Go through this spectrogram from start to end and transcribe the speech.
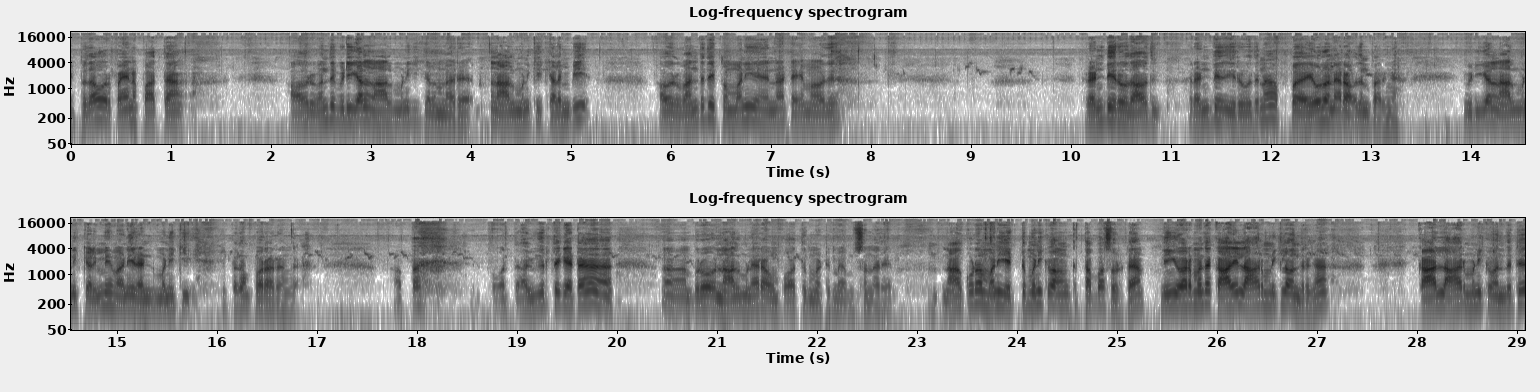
இப்போ தான் ஒரு பையனை பார்த்தேன். அவர் வந்து விடிகாலம் நாலு மணிக்கு கிளம்புனாரு. நாலு மணிக்கு கிளம்பி அவர் வந்தது இப்போ மணி என்ன டைம் ஆகுது? ரெண்டு இருபது ஆகுது ரெண்டு இருபதுனா அப்போ எவ்வளோ நேரம் ஆகுதுன்னு பாருங்கள் விடிகால் நாலு மணிக்கு கிளம்பி மணி ரெண்டு மணிக்கு இப்போ தான் போகிறாங்க அப்போ ஒருத்த இவர்கிட்ட கேட்டேன் ப்ரோ நாலு மணி நேரம் அவன் போகிறதுக்கு மட்டுமே அப்படின்னு சொன்னார். நான் கூட மணி எட்டு மணிக்கு வாங்க தப்பாக சொல்லிட்டேன். நீங்கள் வர மாதிரி காலையில் ஆறு மணிக்கெலாம் வந்துடுங்க காலைல ஆறு மணிக்கு வந்துட்டு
